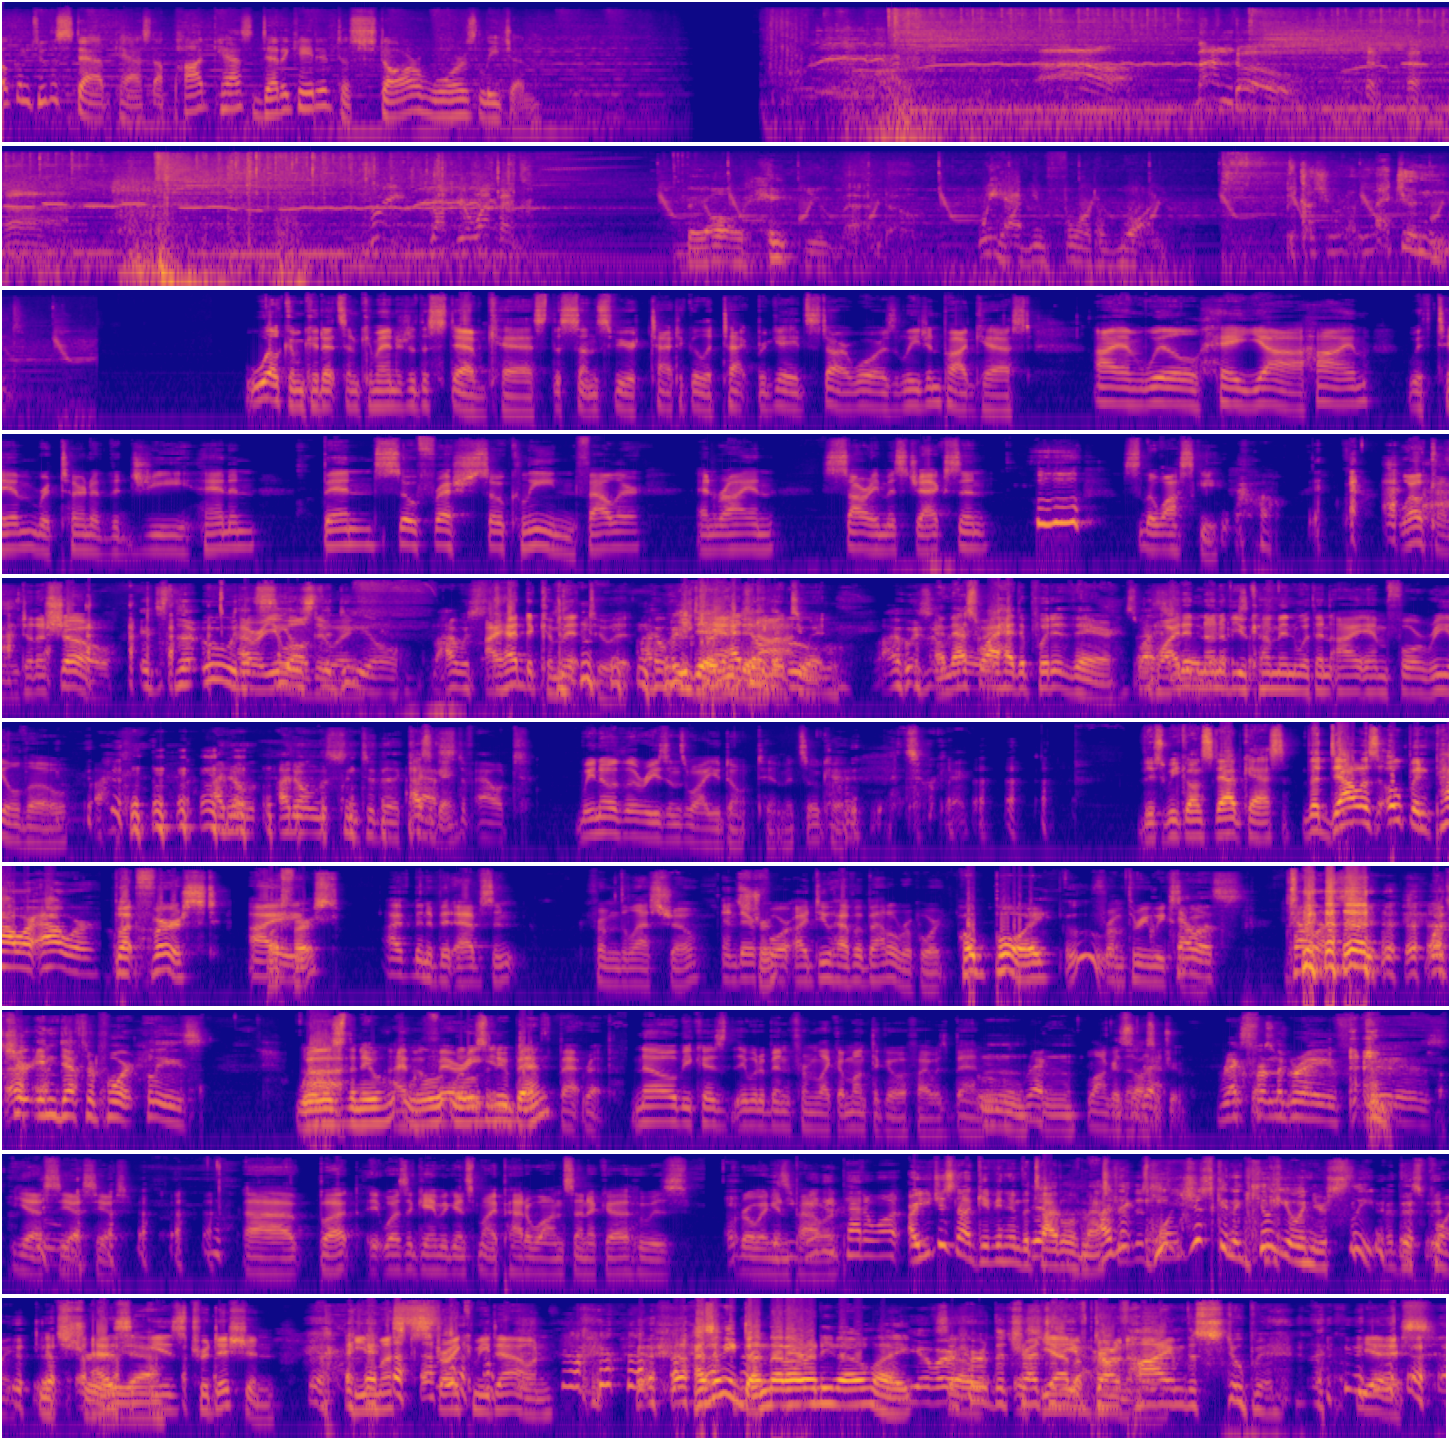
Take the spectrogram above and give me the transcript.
Welcome to the Stabcast, a podcast dedicated to Star Wars Legion. Ah, Mando! Freeze! Drop your weapons! They all hate you, Mando. We have you four to one. Because you're a legend. Welcome, cadets and commanders of the Stabcast, the Sunsphere Tactical Attack Brigade Star Wars Legion podcast. I am Will Hey Ya Heim with Tim, Return of the G Hannon, Ben, So Fresh, So Clean Fowler, and Ryan, Sorry Miss Jackson, Ooh, Slowoski. Welcome to the show. It's the ooh that How are you all seals the doing? deal. I was I had to commit to it. I was You did, you had to commit to it. I was and that's why I had to put it there. That's I Why had to did put none it of there. you come in with an I am for real, though? I don't I don't listen to the That's cast okay. of out. We know the reasons why you don't, Tim. It's okay. It's okay. This week on Stabcast, the Dallas Open Power Hour. But first, I What first? I've been a bit absent from the last show, and It's true. therefore I do have a battle report Oh boy! Ooh. from three weeks Tell ago. us. Tell us. What's your in-depth report, please? Will Ah, is the new I have Will, a very Will is the new Ben. bat rep. No, because it would have been from like a month ago if I was Ben. Mm, Wreck- mm. Longer It's than also that. true. Rex from the grave. There it is. Yes, yes, yes. uh, but it was a game against my Padawan Seneca, who is growing Is in he power. really Padawan? Are you just not giving him the Yeah, title of master I think at this he's point? just gonna kill you in your sleep at this point. That's true. As yeah. is tradition, he must strike me down. Hasn't he done that already though? Like, Have you ever so- heard the tragedy yeah, of Darth. Heim the Stupid? Yes.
